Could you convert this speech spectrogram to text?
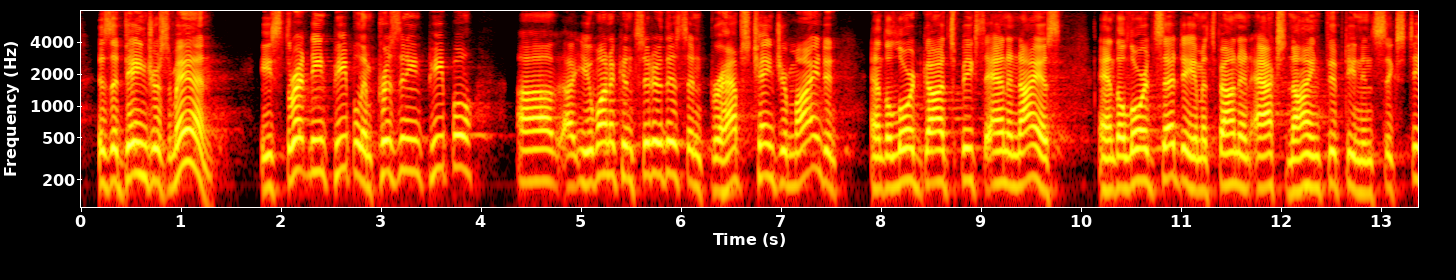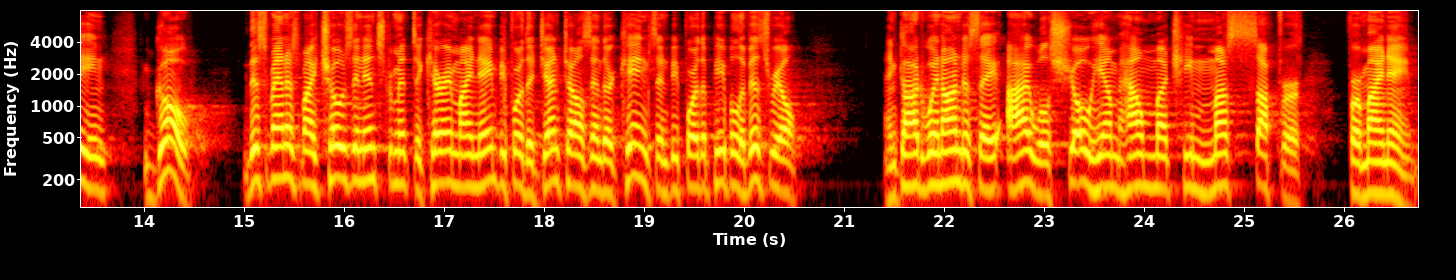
is a dangerous man. He's threatening people, imprisoning people. Uh, uh, you want to consider this and perhaps change your mind. And, and the Lord God speaks to Ananias, and the Lord said to him, it's found in Acts 9 15 and 16, Go, this man is my chosen instrument to carry my name before the Gentiles and their kings and before the people of Israel. And God went on to say, I will show him how much he must suffer for my name.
